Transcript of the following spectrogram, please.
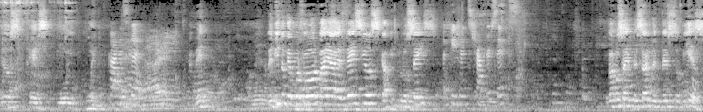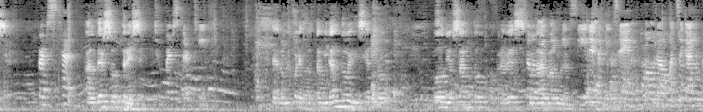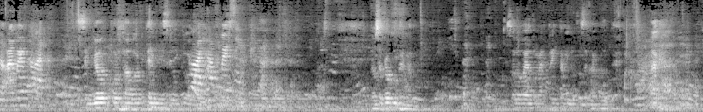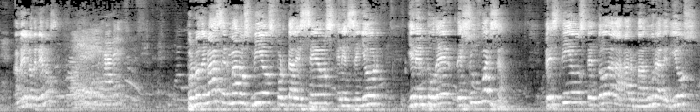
Dios es muy bueno. Amén. Le invito que por favor vaya a Efesios capítulo 6. Ephesians chapter 6, Vamos a empezar del verso 10 verse 10 al verso 13. to verse 13. Que a lo mejor esto está mirando y diciendo, oh Dios santo, otra vez Some la of you may armadura. be seeing it and be saying, oh no, once again the armor of God. Señor, por favor, ten God misericordia. have mercy. No se preocupe, hermano. Solo voy a tomar 30 minutos de la. Haga. Amén, ¿lo tenemos? Por lo demás, hermanos míos, fortaleceos en el Señor y en el poder de su fuerza. Vestidos de toda la armadura de Dios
